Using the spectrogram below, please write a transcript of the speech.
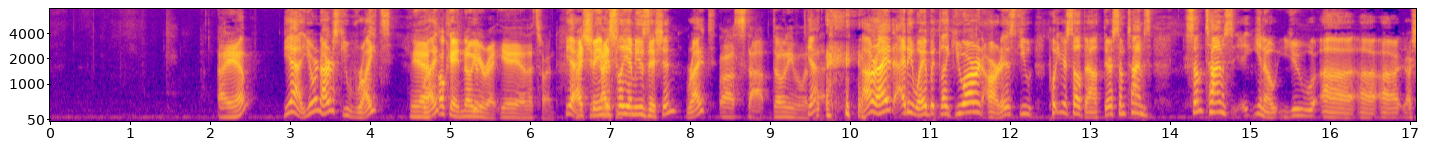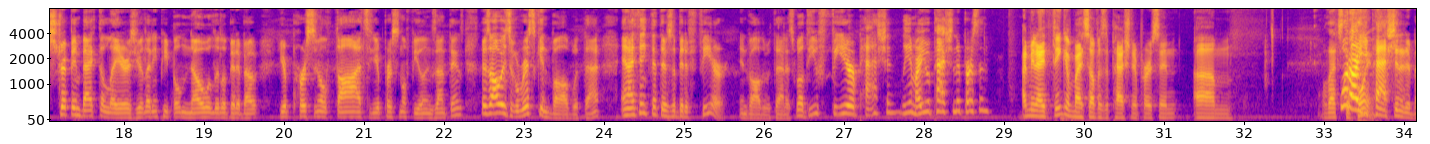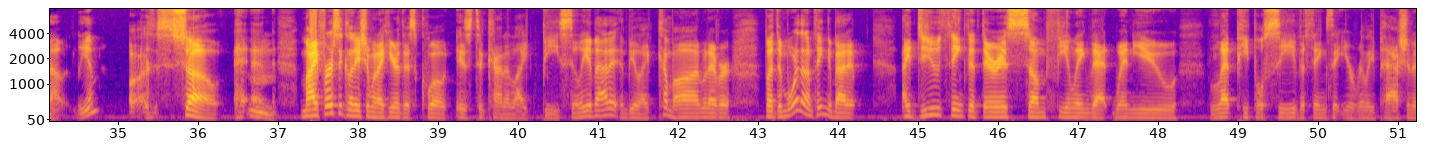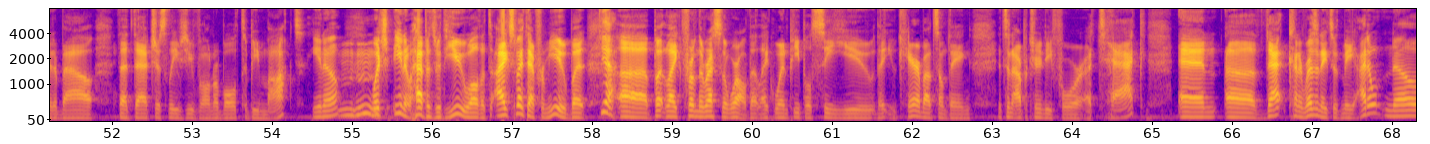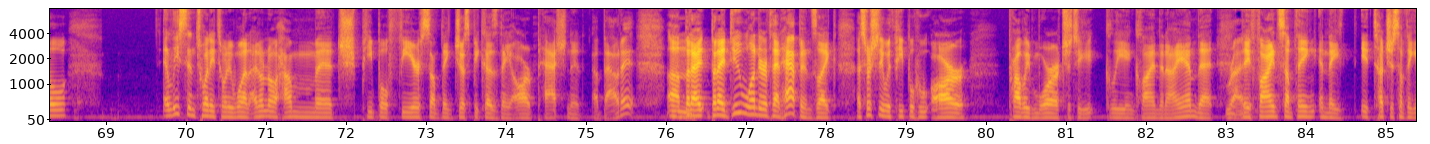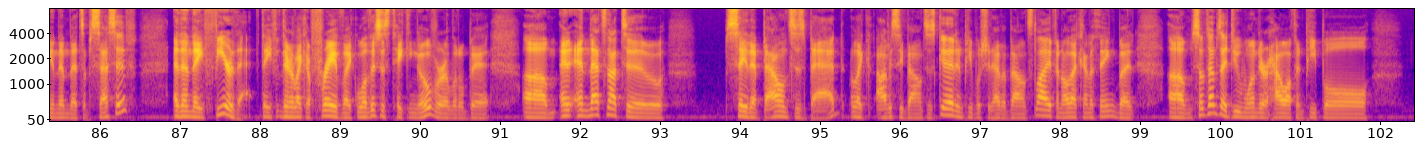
I am? Yeah, you're an artist. You write. Yeah. Right? Okay, no, You're- you're, right. Yeah, yeah, that's fine. Yeah, I should, I famously a musician, right? oh, stop. Don't even with Yeah. that. All right. Anyway, but like you are an artist, you put yourself out there. Sometimes, sometimes you know you uh, uh, uh, are stripping back the layers. You're letting people know a little bit about your personal thoughts and your personal feelings on things. There's always a risk involved with that, and I think that there's a bit of fear involved with that as well. Do you fear passion, Liam? Are you a passionate person? I mean, I think of myself as a passionate person. Um, Well, that's What the are point. you passionate about, Liam? Uh, so, Hmm. my first inclination when I hear this quote is to kind of like be silly about it and be like, come on, whatever. But the more that I'm thinking about it, I do think that there is some feeling that when you let people see the things that you're really passionate about that that just leaves you vulnerable to be mocked you know Mm-hmm. which you know happens with you all the time i expect that from you but Yeah. uh, but like from the rest of the world that like when people see you that you care about something it's an opportunity for attack and uh, that kind of resonates with me i don't know at least in 2021 i don't know how much people fear something just because they are passionate about it uh, Hmm. but i but i do wonder if that happens like especially with people who are probably more artistically inclined than i am that Right. they find something and they it touches something in them that's obsessive and then they fear that they they're like afraid like well this is taking over a little bit um and and that's not to say that balance is bad. Like obviously balance is good and people should have a balanced life and all that kind of thing. But um, sometimes I do wonder how often people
